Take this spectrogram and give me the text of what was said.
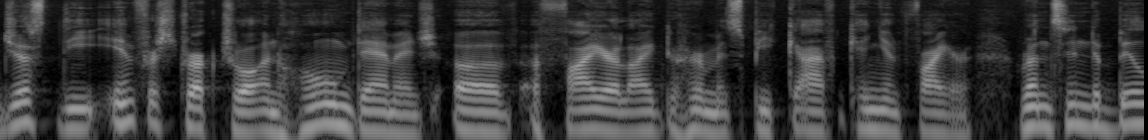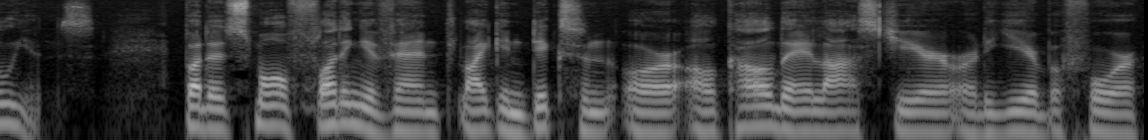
Just the infrastructural and home damage of a fire like the Hermit's Peak Canyon fire runs into billions. But a small flooding event like in Dixon or Alcalde last year or the year before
